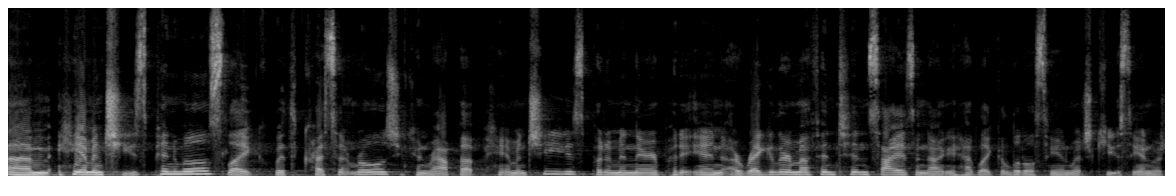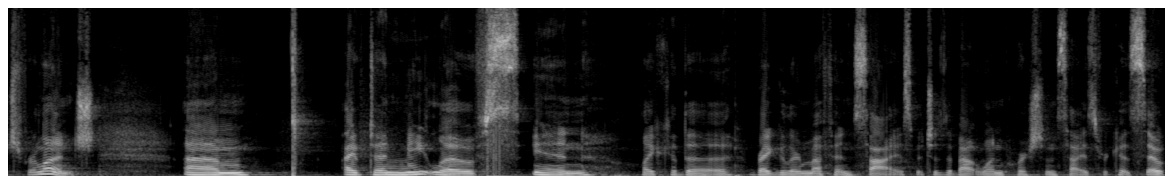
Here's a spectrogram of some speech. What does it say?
Um, ham and cheese pinwheels, like with crescent rolls, you can wrap up ham and cheese, put them in there, put it in a regular muffin tin size, and now you have like a little sandwich, cute sandwich for lunch. Um, I've done meatloafs in like the regular muffin size, which is about one portion size for kids. So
